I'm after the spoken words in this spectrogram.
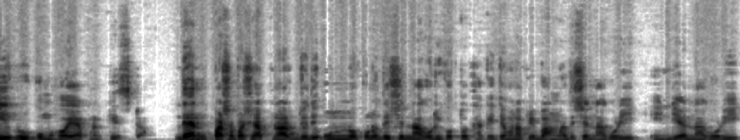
এইরকম হয় আপনার কেসটা দেন পাশাপাশি আপনার যদি অন্য কোনো দেশের নাগরিকত্ব থাকে, যেমন আপনি বাংলাদেশের নাগরিক ইন্ডিয়ার নাগরিক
